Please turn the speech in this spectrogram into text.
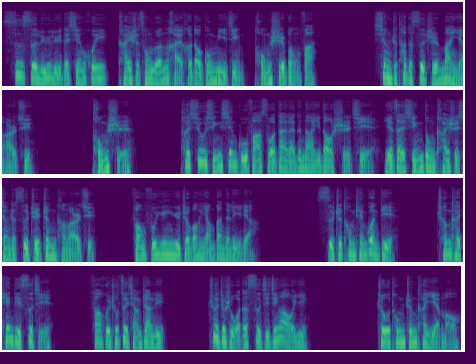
丝丝缕缕的仙辉开始从轮海和道宫秘境同时迸发，向着他的四肢蔓延而去。同时，他修行仙古法所带来的那一道石气也在行动，开始向着四肢蒸腾而去，仿佛孕育着汪洋般的力量。四肢通天贯地，撑开天地四极，发挥出最强战力，这就是我的四极经奥义。周通睁开眼眸，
